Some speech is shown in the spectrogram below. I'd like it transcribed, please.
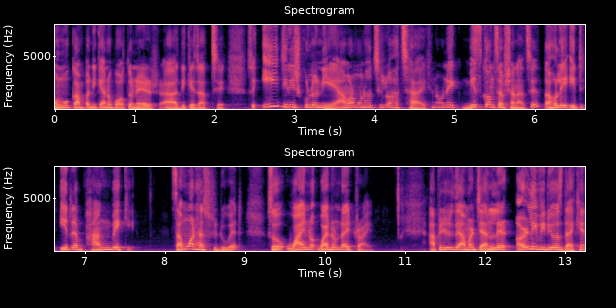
অমুক কোম্পানি কেন পতনের দিকে যাচ্ছে। সো এই জিনিসগুলো নিয়ে আমার মনে হচ্ছিল আচ্ছা এখানে অনেক মিসকনসেপশন আছে, তাহলে এটা ভাঙবে কে? Someone has to do it so why no why don't I try আপনি যদি আমার চ্যানেলের আর্লি ভিডিওস দেখেন,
